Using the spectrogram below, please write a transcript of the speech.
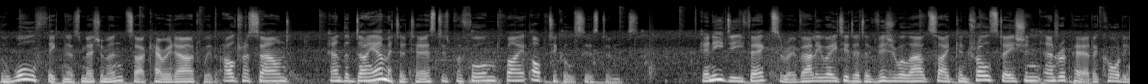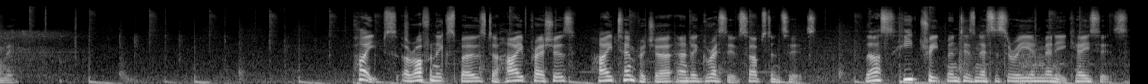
the wall thickness measurements are carried out with ultrasound, and the diameter test is performed by optical systems. Any defects are evaluated at a visual outside control station and repaired accordingly. Pipes are often exposed to high pressures, high temperature and aggressive substances. Thus, heat treatment is necessary in many cases.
